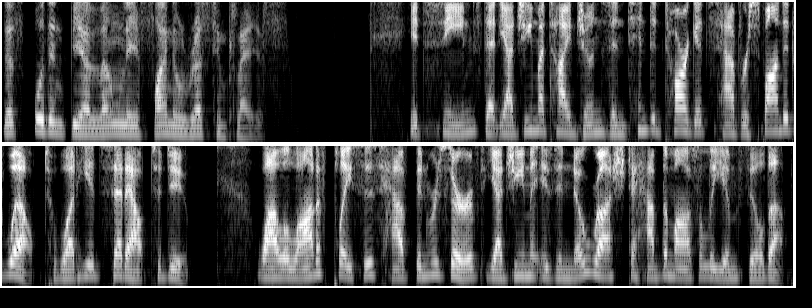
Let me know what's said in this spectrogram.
this wouldn't be a lonely final resting place. It seems that Yajima Taijun's intended targets have responded well to what he had set out to do. While a lot of places have been reserved, Yajima is in no rush to have the mausoleum filled up.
